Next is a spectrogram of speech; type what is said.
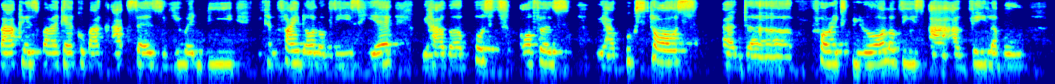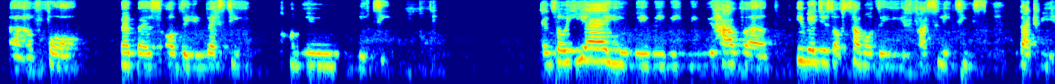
Barclays Bank, EcoBank Access, UMB. You can find all of these here. We have a post office, we have bookstores and uh, Forex Bureau. All of these are available uh, for members of the university community. And so here you, we, we, we, we have uh, images of some of the facilities that we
